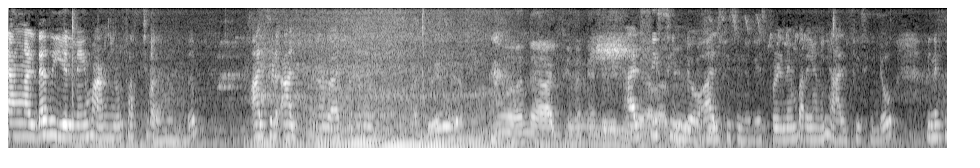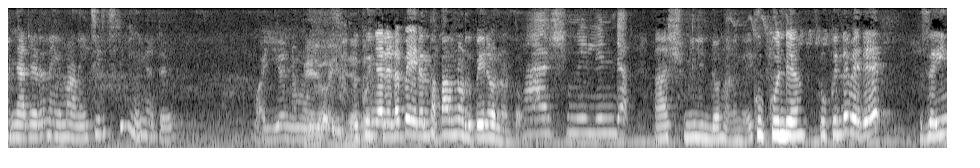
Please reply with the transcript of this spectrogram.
ഞങ്ങളുടെ റിയൽ നെയിം ആണ് ഞങ്ങൾ ഫസ്റ്റ് പറയുന്നത്. ഫുൾ നെയിം പറയുകയാണെങ്കിൽ ആൽഫിസിൻഡോ പിന്നെ കുഞ്ഞാറ്റയുടെ നെയിമാണ് ഈ ചിരിച്ചിരി കുഞ്ഞാറ്റ. അയ്യോ. കുഞ്ഞാറ്റയുടെ പേരെന്താ? പറഞ്ഞു കൊടുക്കും. പേര് പറഞ്ഞു കൊടുത്തോ. ആഷ്മിലിന്റെ ആഷ്മി ലിൻഡോ എന്നാണ് ഗൈസ് കുക്കുന്റെ? കുക്കിന്റെ പേര് സെയിൻ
